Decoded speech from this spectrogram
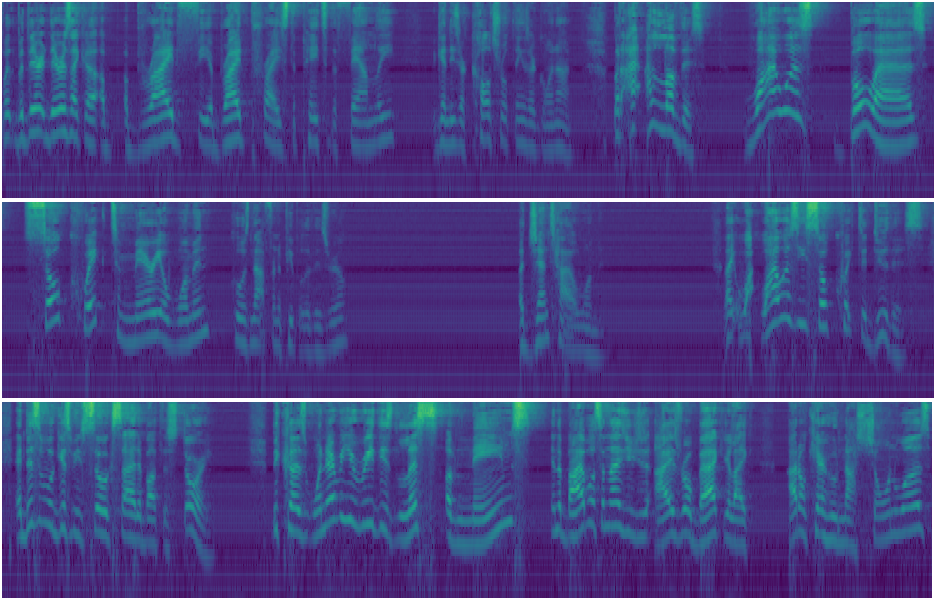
But, but there, there is like a, a bride fee, a bride price to pay to the family. Again, these are cultural things that are going on. But I, I love this. Why was Boaz so quick to marry a woman who was not from the people of Israel? A Gentile woman. Like, why, why was he so quick to do this? And this is what gets me so excited about the story. Because whenever you read these lists of names in the Bible, sometimes you just eyes roll back. You're like, I don't care who Nahshon was,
